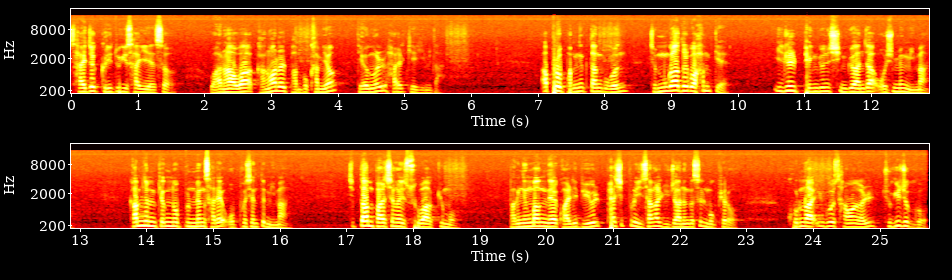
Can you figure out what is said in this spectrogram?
사회적 거리두기 사이에서 완화와 강화를 반복하며 대응을 할 계획입니다. 앞으로 방역 당국은 전문가들과 함께 일일 평균 신규 환자 50명 미만, 감염 경로 불명 사례 5% 미만, 집단 발생의 수와 규모, 방역망 내 관리 비율 80% 이상을 유지하는 것을 목표로 코로나19 상황을 주기적으로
